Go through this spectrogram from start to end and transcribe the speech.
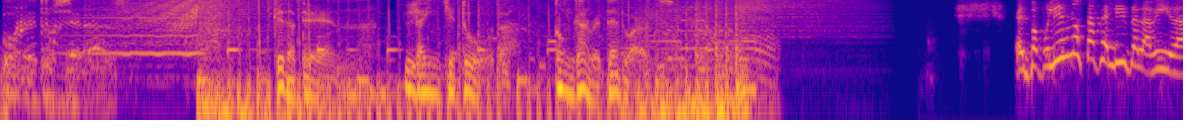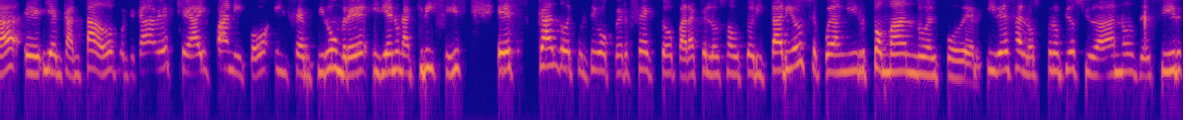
o retrocedas. Quédate en La Inquietud con Garrett Edwards. El populismo está feliz de la vida eh, y encantado porque cada vez que hay pánico, incertidumbre y viene una crisis, es caldo de cultivo perfecto para que los autoritarios se puedan ir tomando el poder y ves a los propios ciudadanos decir,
